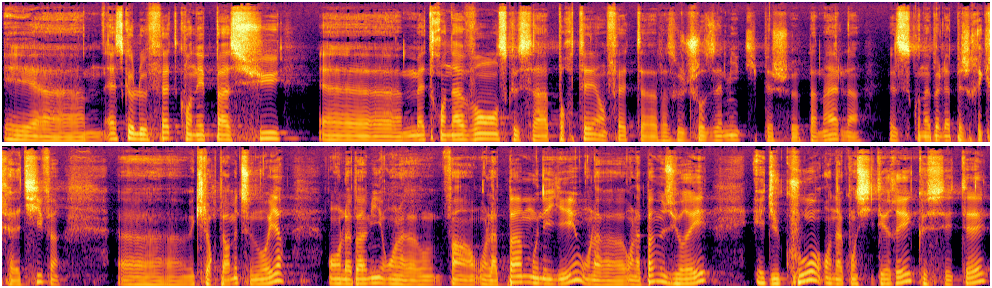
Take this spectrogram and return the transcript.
Et est-ce que le fait qu'on n'ait pas su mettre en avant ce que ça apportait en fait, parce que j'ai choses amis qui pêchent pas mal, ce qu'on appelle la pêche récréative, euh, qui leur permet de se nourrir. On l'a pas mis, l'a, enfin, on l'a pas monnayé, on l'a, on l'a pas mesuré, et du coup, on a considéré que c'était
